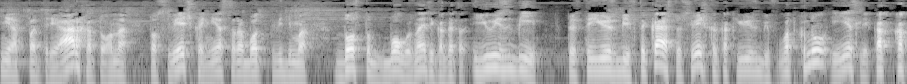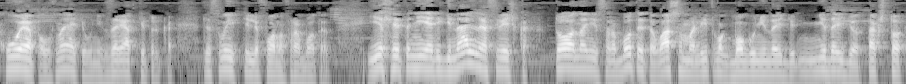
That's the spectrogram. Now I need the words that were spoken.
не от патриарха, то, она, то свечка не сработает, видимо, доступ к Богу. Знаете, как это? USB. То есть ты USB втыкаешь, то свечка как USB воткнул, и если, как, как у Apple, знаете, у них зарядки только для своих телефонов работают. Если это не оригинальная свечка, то она не сработает, и ваша молитва к Богу не дойдет. Не дойдет. Так что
